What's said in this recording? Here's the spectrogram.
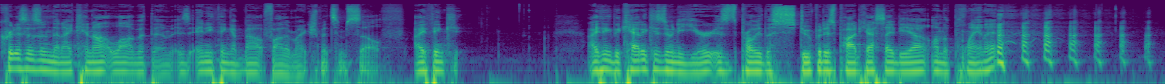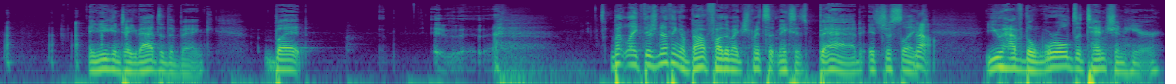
criticism that I cannot lob at them is anything about Father Mike Schmitz himself. I think I think the Catechism in a Year is probably the stupidest podcast idea on the planet. and you can take that to the bank. But but like there's nothing about Father Mike Schmitz that makes it bad. It's just like No. you have the world's attention here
